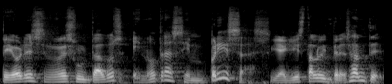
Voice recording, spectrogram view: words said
peores resultados en otras empresas. Y aquí está lo interesante,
